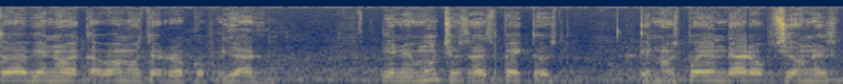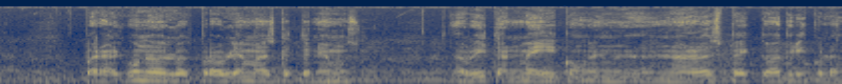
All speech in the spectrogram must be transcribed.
todavía no acabamos de recopilarlo. Tiene muchos aspectos que nos pueden dar opciones para algunos de los problemas que tenemos ahorita en México en el aspecto agrícola.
